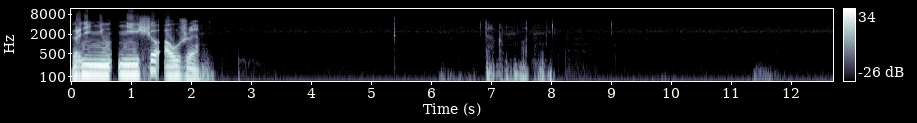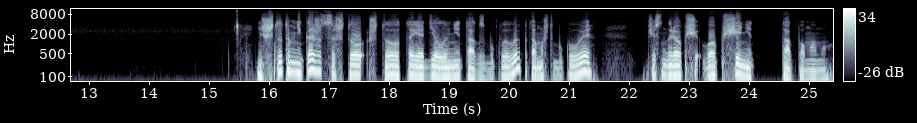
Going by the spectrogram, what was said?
Вернее, не, не еще, а уже. Так, ладно. Что-то мне кажется, что что-то я делаю не так с буквой В, потому что буква В Честно говоря, вообще, вообще не так, по-моему.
